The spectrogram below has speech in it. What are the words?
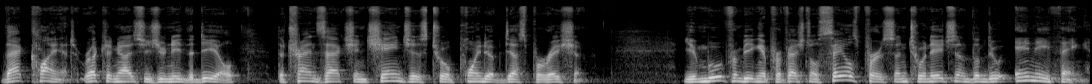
that client recognizes you need the deal, the transaction changes to a point of desperation. You move from being a professional salesperson to an agent that'll do anything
